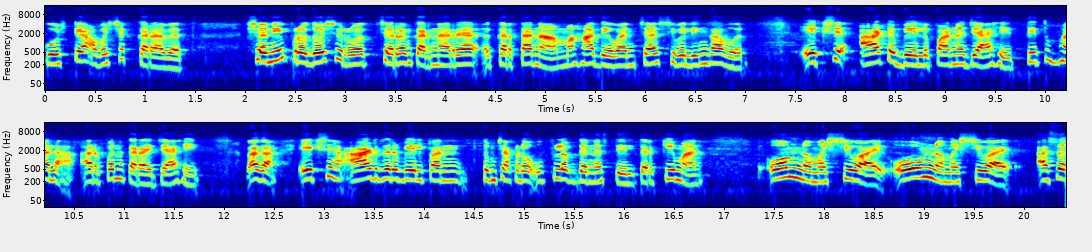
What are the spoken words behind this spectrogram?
गोष्टी आवश्यक कराव्यात. शनी प्रदोष व्रत करणाऱ्या करताना महादेवांच्या शिवलिंगावर एकशे आठ बेलपानं जे आहेत ते तुम्हाला अर्पण करायचे आहे. बघा एकशे आठ जर बेलपान तुमच्याकडं उपलब्ध नसतील तर किमान ओम नम शिवाय ओम नम शिवाय असं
